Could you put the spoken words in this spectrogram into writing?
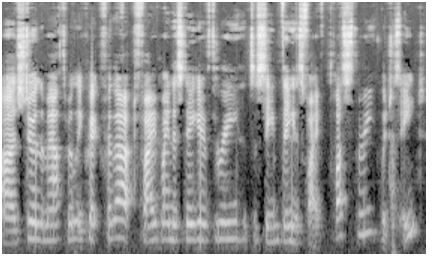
Uh, just doing the math really quick for that, 5 minus negative 3, it's the same thing as 5 plus 3, which is 8.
